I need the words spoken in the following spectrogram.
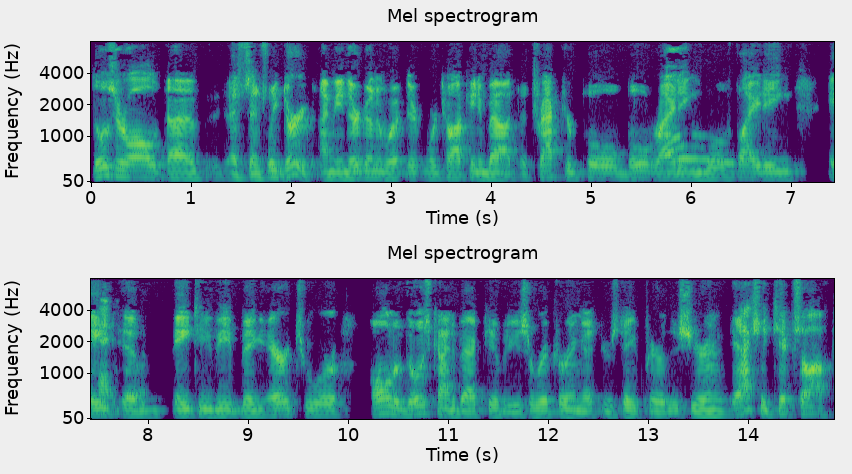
Those are all uh, essentially dirt. I mean, they're going to. We're talking about the tractor pull, bull riding, oh. bull fighting, okay. ATV Big Air Tour, all of those kind of activities are occurring at your state fair this year. And it actually kicks off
